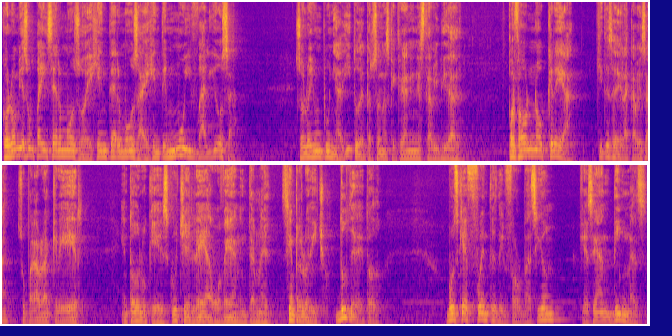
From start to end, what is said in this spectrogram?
Colombia es un país hermoso, de gente hermosa, de gente muy valiosa. Solo hay un puñadito de personas que crean inestabilidad. Por favor, no crea. Quítese de la cabeza su palabra creer en todo lo que escuche, lea o vea en Internet. Siempre lo he dicho. Dude de todo. Busque fuentes de información que sean dignas.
